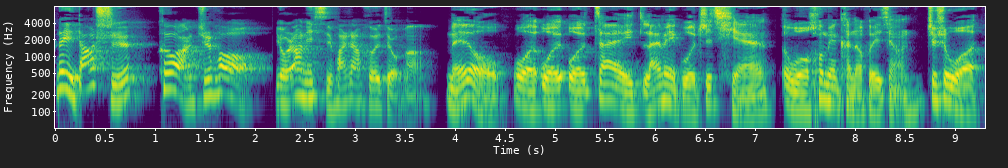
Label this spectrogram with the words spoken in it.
那你当时喝完之后，有让你喜欢上喝酒吗？没有，我我我在来美国之前，呃我后面可能会讲，就是我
